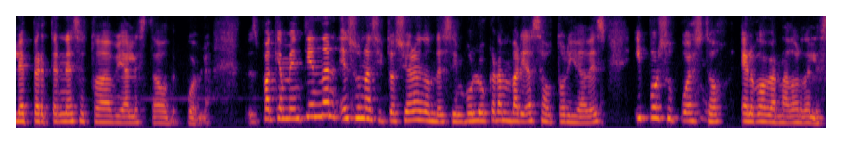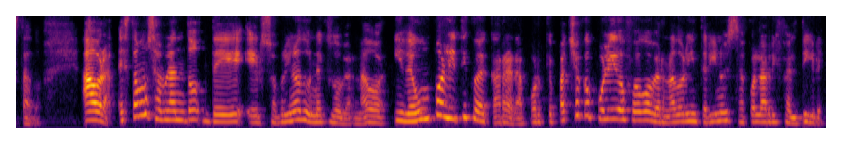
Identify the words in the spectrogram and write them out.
le pertenece todavía al Estado de Puebla. Para que me entiendan, es una situación en donde se involucran varias autoridades y, por supuesto, el gobernador del Estado. Ahora, estamos hablando del el sobrino de un exgobernador y de un político de carrera, porque Pacheco Pulido fue gobernador interino y sacó la rifa el tigre,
